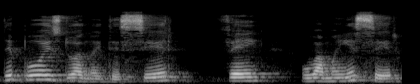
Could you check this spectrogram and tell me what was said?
Depois do anoitecer, vem o amanhecer.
